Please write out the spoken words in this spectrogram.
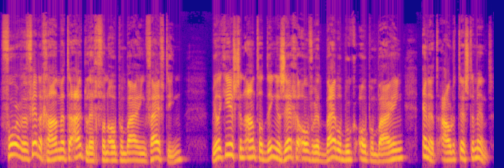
Voor we verder gaan met de uitleg van Openbaring 15, wil ik eerst een aantal dingen zeggen over het Bijbelboek Openbaring en het Oude Testament.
